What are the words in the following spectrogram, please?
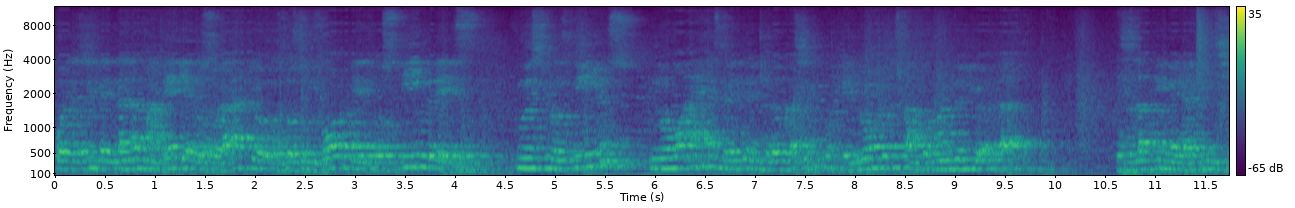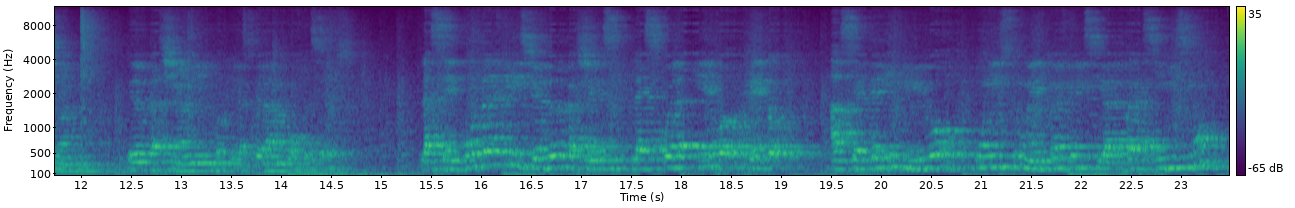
Por eso inventan las materias, los horarios, los informes, los timbres. Nuestros niños no van a ejercer el derecho a la educación porque no los están formando en libertad. Esa es la primera definición de educación y porque la escuela no puede ser eso. La segunda definición de educación es la escuela tiene por objeto hacer del individuo un instrumento de felicidad para sí mismo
